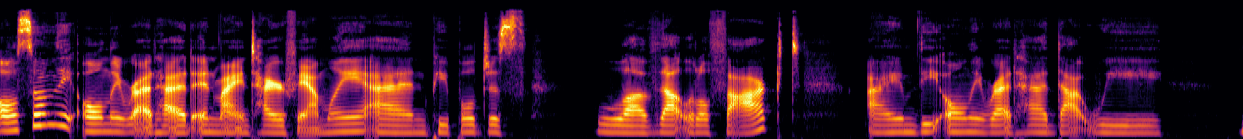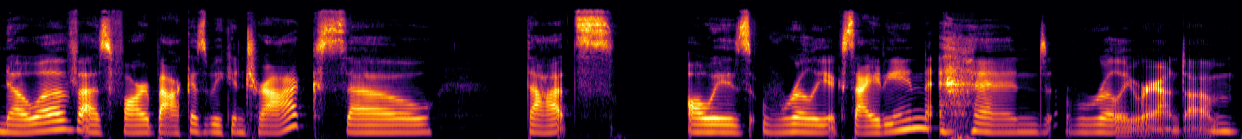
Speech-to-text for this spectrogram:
also am the only redhead in my entire family, and people just love that little fact. I'm the only redhead that we know of as far back as we can track. So that's always really exciting and really random.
